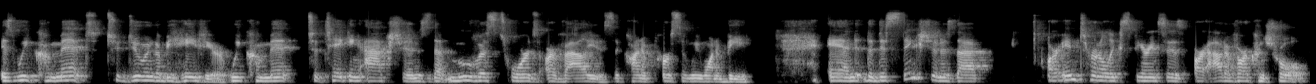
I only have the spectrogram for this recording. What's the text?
is we commit to doing a behavior. We commit to taking actions that move us towards our values, the kind of person we want to be. And the distinction is that our internal experiences are out of our control.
